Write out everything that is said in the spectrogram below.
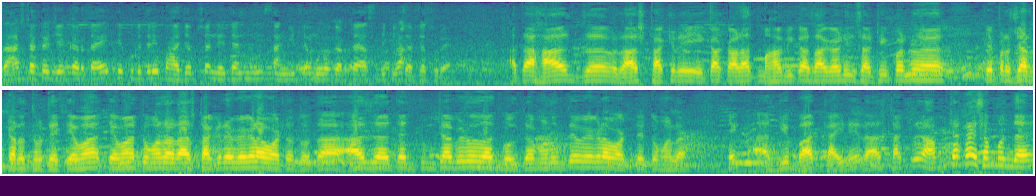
राज ठाकरे जे करताय ते कुठेतरी भाजपच्या नेत्यांनी सांगितल्यामुळे करताय असं देखील चर्चा सुरू आहे. आता हा जर राज ठाकरे एका काळात महाविकास आघाडीसाठी पण ते प्रचार करत होते. तेव्हा तेव्हा तुम्हाला राज ठाकरे वेगळा वाटत होता. आज ते तुमच्या विरोधात बोलतोय म्हणून ते वेगळं वाटतंय तुम्हाला. हे अजिबात काही नाही. राज ठाकरे आमचा काय संबंध आहे?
